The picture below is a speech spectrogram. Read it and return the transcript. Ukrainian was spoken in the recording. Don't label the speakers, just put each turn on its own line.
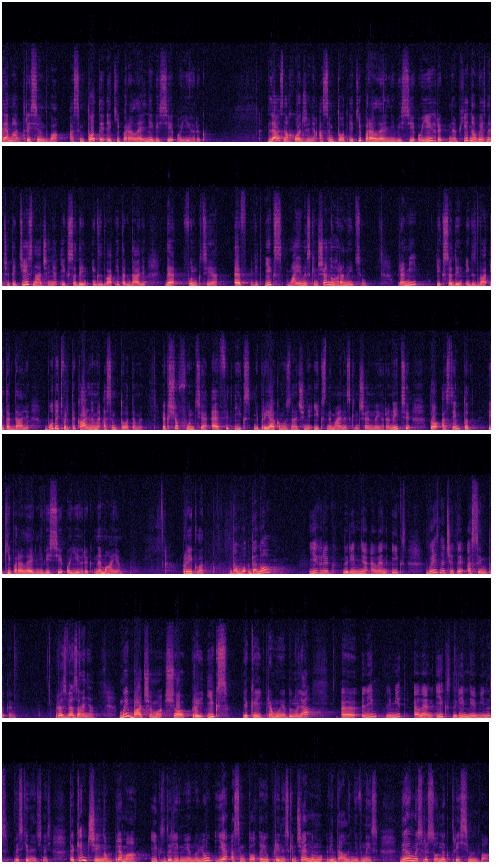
Тема 372. Асимптоти, які паралельні вісі ОY. Для знаходження асимптот, які паралельні вісі ОY, необхідно визначити ті значення x1, x2 і так далі, де функція f від x має нескінченну границю. Прямі x1, x2 і так далі будуть вертикальними асимптотами. Якщо функція f від x ні при якому значенні x не має нескінченної границі, то асимптот, які паралельні вісі OY, немає. Приклад. Дано y дорівнює ln x. Визначити асимптоти. Розв'язання. Ми бачимо, що при x, який прямує до нуля, е, лім, ліміт ln x дорівнює мінус безкінечність. Таким чином, пряма x дорівнює нулю є асимптотою при нескінченному віддаленні вниз. Дивимось рисунок 372.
